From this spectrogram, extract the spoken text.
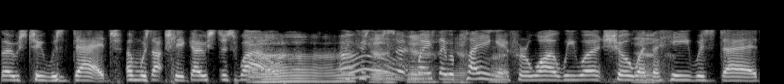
those two was dead and was actually a ghost as well. Ah, because okay, in certain yeah, ways they were yeah, playing right. it for a while. We weren't sure whether Yeah. he was dead.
